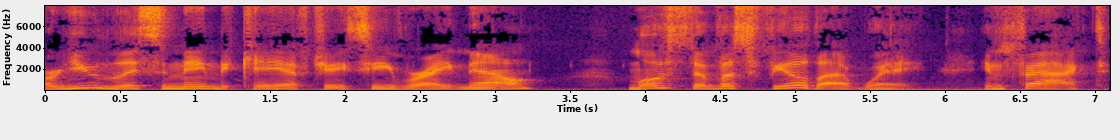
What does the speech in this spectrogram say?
Are you listening to KFJC right now? Most of us feel that way. In fact,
